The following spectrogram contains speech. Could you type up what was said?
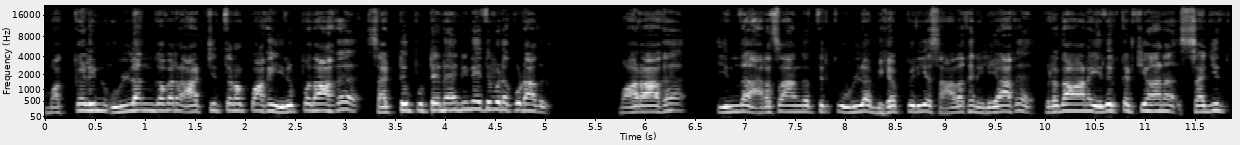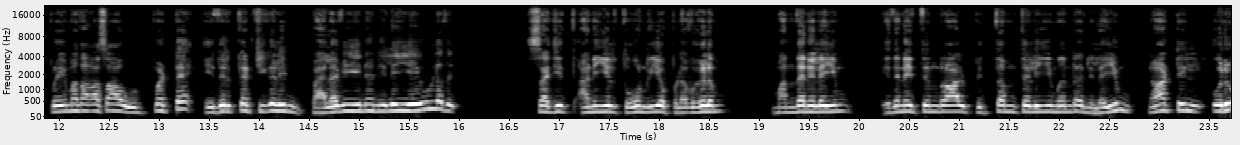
மக்களின் உள்ளங்கவர் ஆட்சி தரப்பாக இருப்பதாக சட்டுப்புட்டென நினைத்துவிடக்கூடாது மாறாக இந்த அரசாங்கத்திற்கு உள்ள மிகப்பெரிய சாதக நிலையாக பிரதான எதிர்க்கட்சியான சஜித் பிரேமதாசா உட்பட்ட எதிர்க்கட்சிகளின் பலவீன நிலையே உள்ளது. சஜித் அணியில் தோன்றிய பிளவுகளும் மந்த நிலையும் இதனை தின்றால் பித்தம் தெளியும் என்ற நிலையும் நாட்டில் ஒரு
